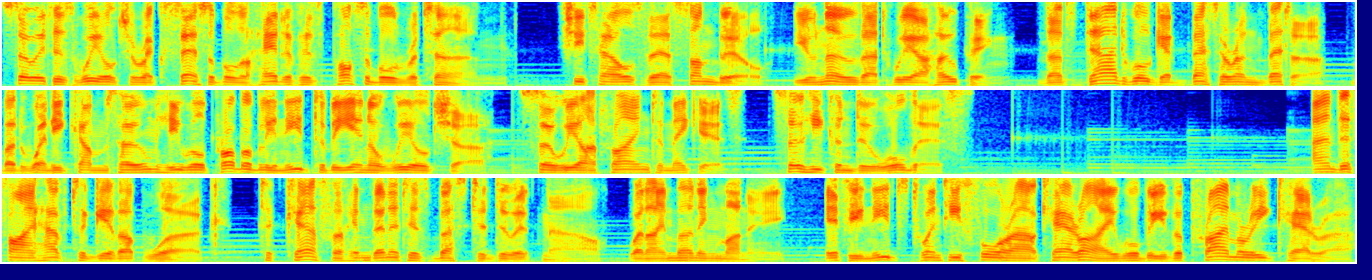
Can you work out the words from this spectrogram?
so it is wheelchair accessible ahead of his possible return. She tells their son Bill, you know that we are hoping that dad will get better and better, but when he comes home he will probably need to be in a wheelchair, so we are trying to make it, so he can do all this. And if I have to give up work, to care for him then it is best to do it now, when I'm earning money. If he needs 24 hour care I will be the primary carer.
